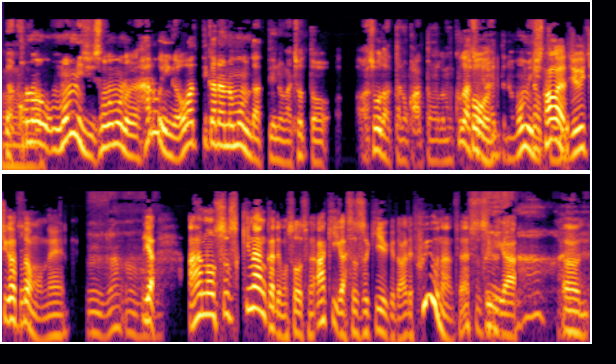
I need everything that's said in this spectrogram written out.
このもみじそのものがハロウィンが終わってからのもんだっていうのがちょっと、あ、そうだったのかと思っても、9月に入ったらもみじ考えたら11月だもんね。うん、うん、いや、あの、すすきなんかでもそうですね。秋がすすき言うけど、あれ冬なんですよね、すすきが。うん、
